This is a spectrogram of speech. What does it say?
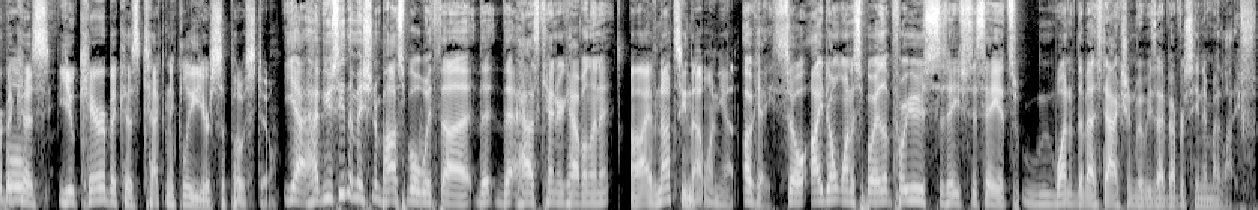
Impossible? because you care because technically you're supposed to. yeah, have you seen the Mission Impossible with uh that that has Henry Cavill in it? Uh, I have not seen that one yet. Okay, so I don't want to spoil it for you. Just to say, to say it's one of the best action movies I've ever seen in my life.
